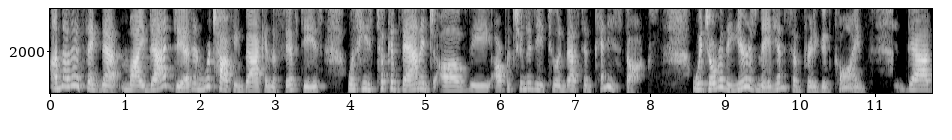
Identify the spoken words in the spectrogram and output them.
Another thing that my dad did, and we're talking back in the 50s, was he took advantage of the opportunity to invest in penny stocks, which over the years made him some pretty good coin. Dad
